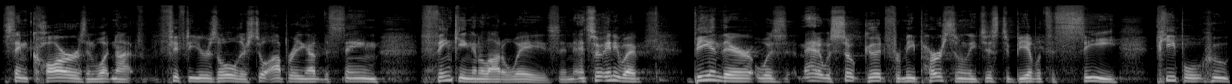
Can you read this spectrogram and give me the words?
same cars and whatnot, 50 years old, they're still operating out of the same thinking in a lot of ways. And, and so, anyway, being there was, man, it was so good for me personally just to be able to see people who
